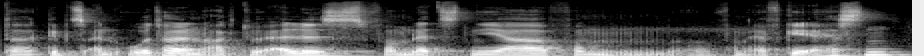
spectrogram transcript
da gibt es ein Urteil, ein aktuelles vom letzten Jahr vom, vom FG Hessen.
